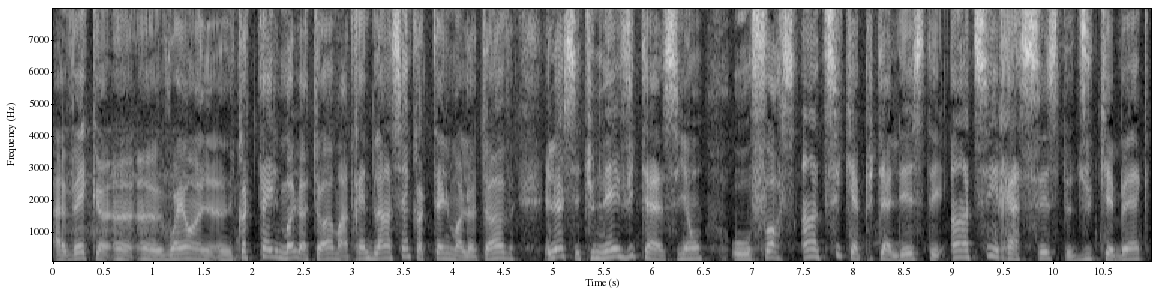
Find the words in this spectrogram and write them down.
avec un, voyons, un, cocktail Molotov, en train de lancer un cocktail Molotov. Et là, c'est une invitation aux forces anticapitalistes et antiracistes du Québec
